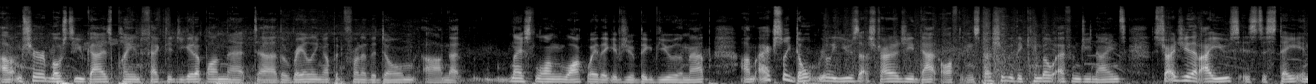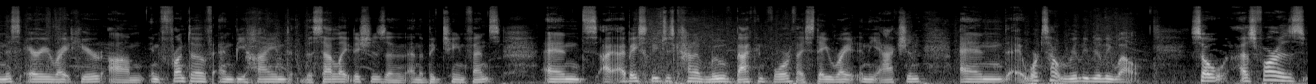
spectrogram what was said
Uh, I'm sure most of you guys play Infected. You get up on that uh, the railing up in front of the Dome, um, that nice long walkway that gives you a big view of the map. Um, I actually don't really use that strategy that often, especially with the Akimbo FMG 9s. The strategy that I use is to stay in this area right here, um, in front of and behind the satellite dishes and, and the big chain fence. And I, I basically just kind of move back and forth. I stay right in the action, and it works out really, really well. So as far as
